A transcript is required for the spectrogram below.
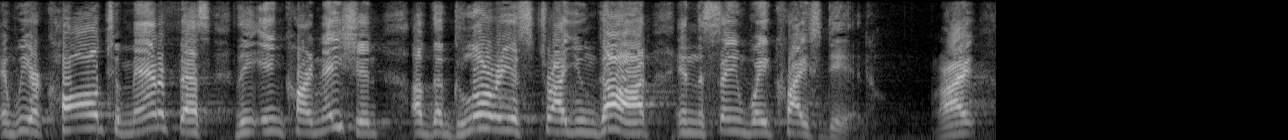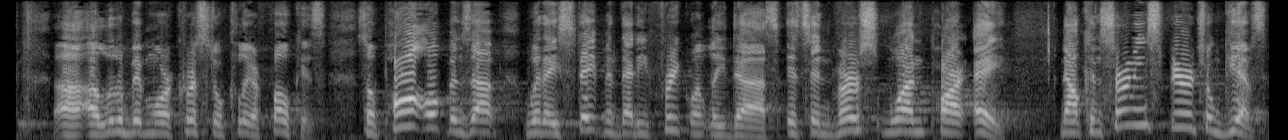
and we are called to manifest the incarnation of the glorious triune God in the same way Christ did. All right? Uh, a little bit more crystal clear focus. So Paul opens up with a statement that he frequently does. It's in verse 1, part A. Now, concerning spiritual gifts,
